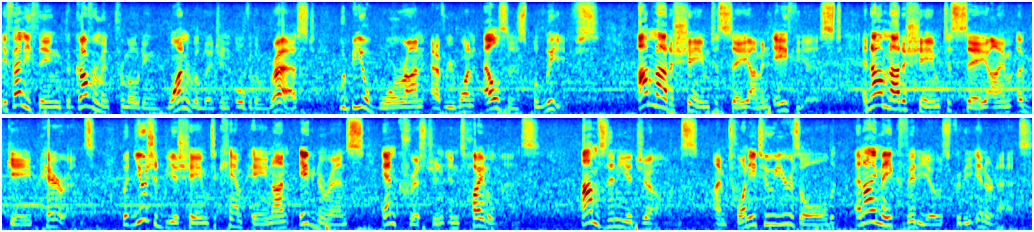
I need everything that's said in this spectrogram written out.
If anything, the government promoting one religion over the rest would be a war on everyone else's beliefs. I'm not ashamed to say I'm an atheist, and I'm not ashamed to say I'm a gay parent, but you should be ashamed to campaign on ignorance and Christian entitlement. I'm Zinnia Jones. I'm 22 years old, and I make videos for the internet.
